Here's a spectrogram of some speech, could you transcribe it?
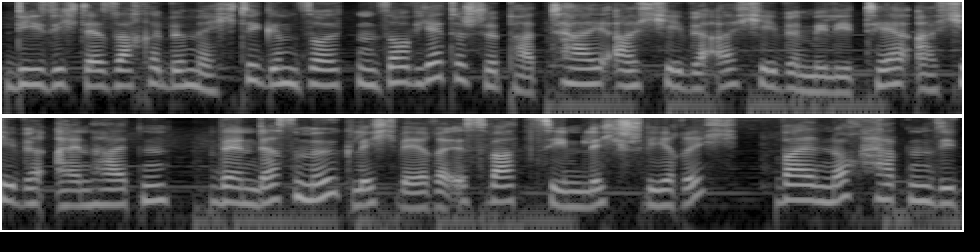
die sich der Sache bemächtigen sollten sowjetische Parteiarchive Archive Militärarchive Einheiten, wenn das möglich wäre es war ziemlich schwierig, weil noch hatten sie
